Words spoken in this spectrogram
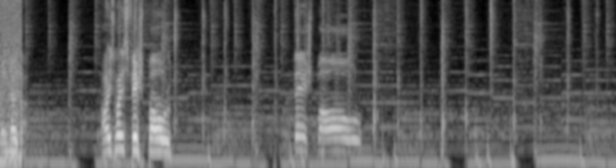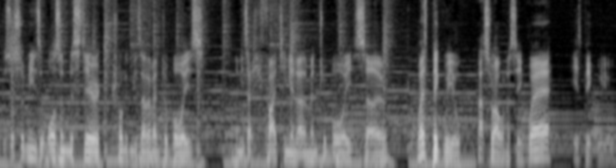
Wait, no, that. Oh, he's got his fishbowl. Fishbowl. This also means it wasn't Mysterio controlling these elemental boys, and he's actually fighting an elemental boy. So, where's Big Wheel? That's who I want to see. Where is Big Wheel?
